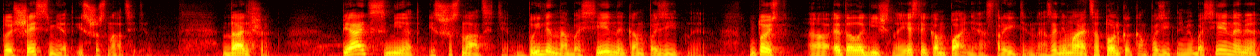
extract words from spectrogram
То есть 6 смет из 16. Дальше. 5 смет из 16 были на бассейны композитные. Ну, то есть э, это логично. Если компания строительная занимается только композитными бассейнами,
